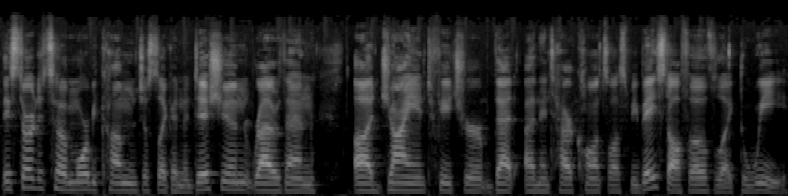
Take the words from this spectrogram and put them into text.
they started to more become just like an addition rather than a giant feature that an entire console has to be based off of, like the Wii.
